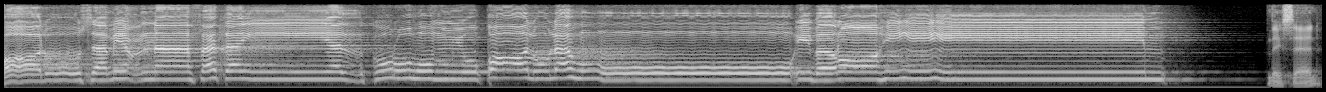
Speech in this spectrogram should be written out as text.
قالوا سمعنا فتى يذكرهم يقال له إبراهيم They said,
